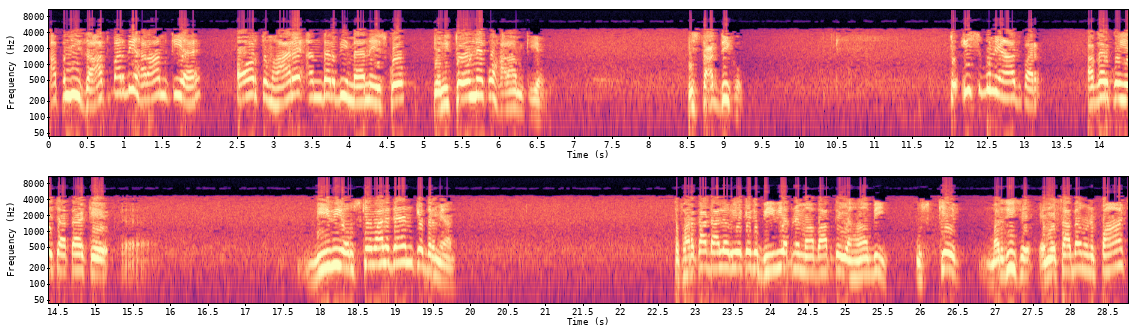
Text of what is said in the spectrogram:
اپنی ذات پر بھی حرام کیا ہے اور تمہارے اندر بھی میں نے اس کو یعنی توڑنے کو حرام کیا ہے۔ اس تعدی کو۔ تو اس بنیاد پر اگر کوئی یہ چاہتا ہے کہ بیوی اور اس کے والدین کے درمیان۔ تو فرقہ ڈالے اور یہ کہ بیوی اپنے ماں باپ کے یہاں بھی اس کے مرضی سے یعنی ایک صاحب ہے انہوں نے پانچ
